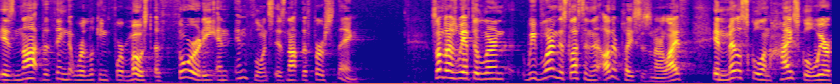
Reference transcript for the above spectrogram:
is not the thing that we're looking for most. Authority and influence is not the first thing. Sometimes we have to learn, we've learned this lesson in other places in our life. In middle school and high school, we're,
